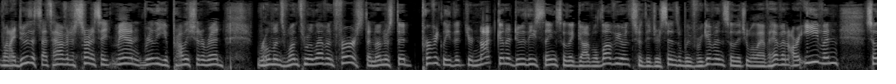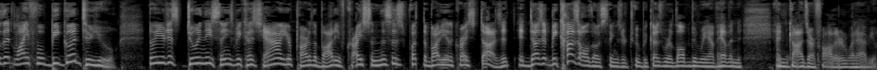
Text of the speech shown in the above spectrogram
When I do this, that's how I start. I say, man, really, you probably should have read Romans 1 through 11 first and understood perfectly that you're not going to do these things so that God will love you, so that your sins will be forgiven, so that you will have heaven, or even so that life will be good to you. No, you're just doing these things because, yeah, you're part of the body of Christ, and this is what the body of the Christ does. It it does it because all those things are true, because we're loved and we have heaven, and God's our Father, and what have you.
